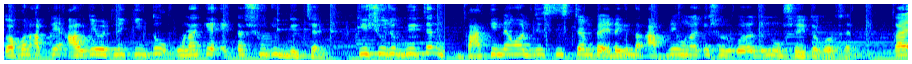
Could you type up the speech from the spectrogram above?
তখন আপনি আলটিমেটলি কিন্তু ওনাকে একটা সুযোগ দিচ্ছেন। কি সুযোগ দিচ্ছেন? বাকি নেওয়ার যে সিস্টেমটা এটা কিন্তু আপনি ওনাকে শুরু করার জন্য উৎসাহিত করছেন। তাই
